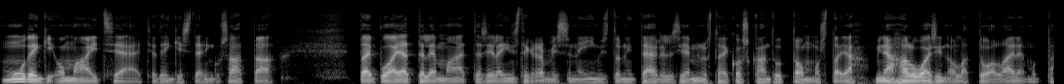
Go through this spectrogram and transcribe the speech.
muutenkin omaa itseään, että jotenkin sitä niinku, saattaa taipuu ajattelemaan, että siellä Instagramissa ne ihmiset on niin täydellisiä, minusta ei koskaan tule tuommoista ja minä haluaisin olla tuollainen, mutta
